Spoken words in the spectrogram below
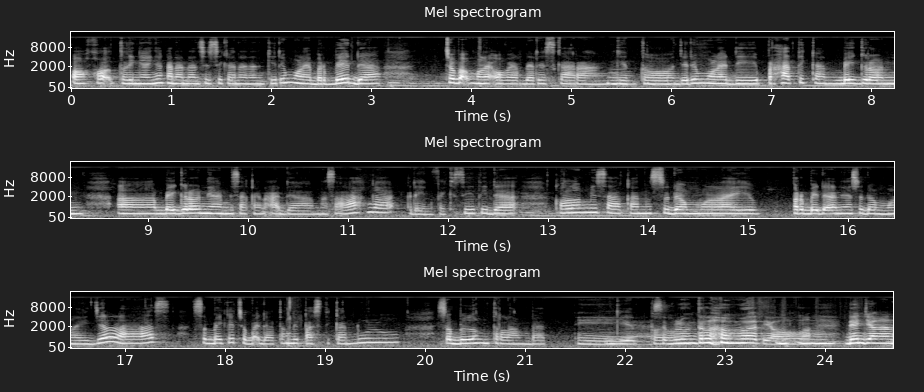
oh kok telinganya kanan dan sisi kanan dan kiri mulai berbeda? Coba mulai aware dari sekarang hmm. gitu. jadi mulai diperhatikan background uh, backgroundnya. Misalkan ada masalah nggak? Ada infeksi tidak? Kalau misalkan sudah mulai perbedaannya sudah mulai jelas sebaiknya coba datang dipastikan dulu sebelum terlambat Iya, gitu. sebelum terlambat ya Allah. Mm -hmm. Dan jangan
